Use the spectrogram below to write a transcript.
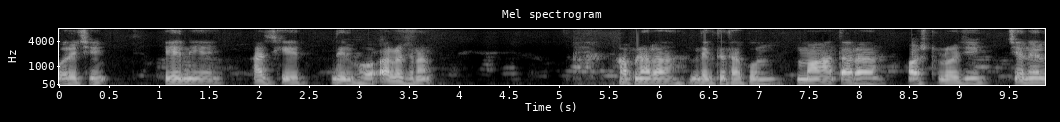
করেছে, এ নিয়ে আজকের দীর্ঘ আলোচনা। আপনারা দেখতে থাকুন মা তারা অস্ট্রোলজি চ্যানেল।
